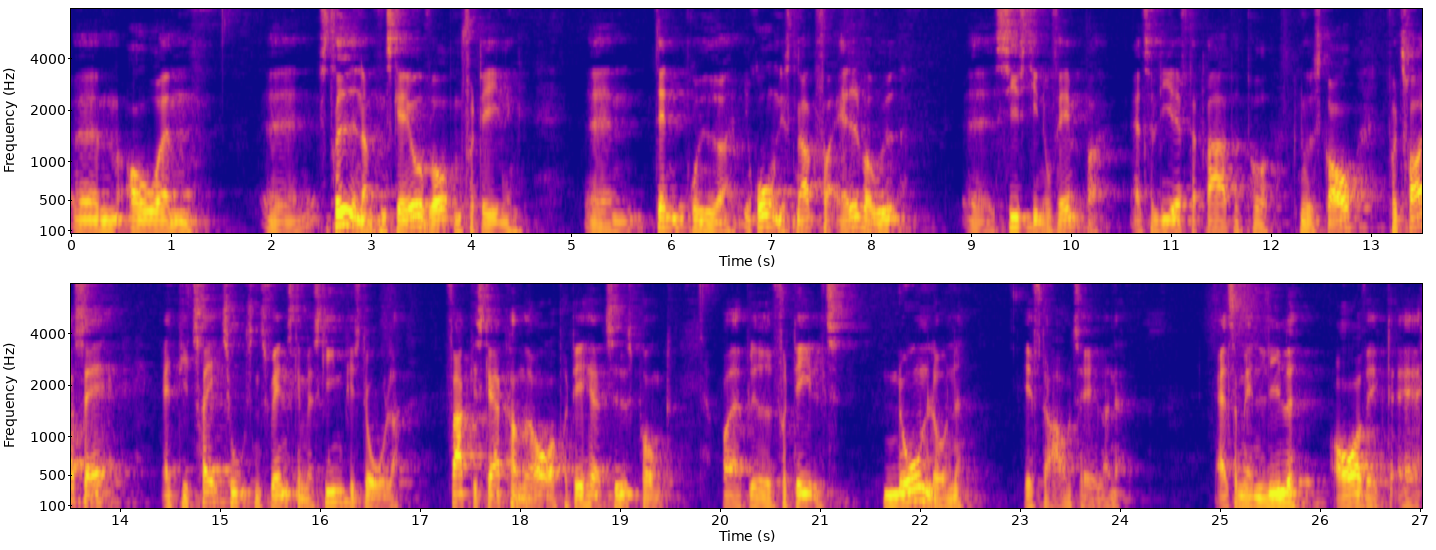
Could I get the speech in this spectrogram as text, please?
Øhm, og øhm, øh, striden om den skæve våbenfordeling, øh, den bryder ironisk nok for alvor ud øh, sidst i november, altså lige efter drabet på Knud Skov, på trods af, at de 3.000 svenske maskinpistoler faktisk er kommet over på det her tidspunkt og er blevet fordelt nogenlunde efter aftalerne. Altså med en lille overvægt af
